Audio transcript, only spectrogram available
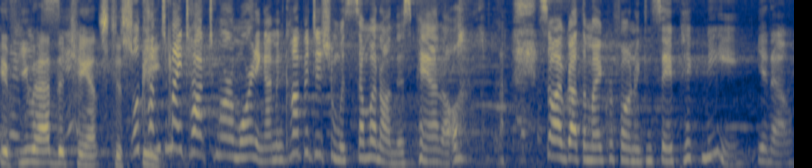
if you had the chance to speak. Well, come to my talk tomorrow morning. I'm in competition with someone on this panel. so I've got the microphone and can say, pick me, you know.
